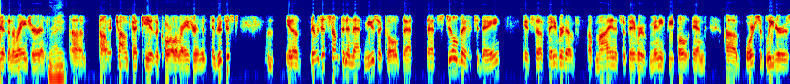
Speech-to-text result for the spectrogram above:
as an arranger, and Right. uh, Tom Fetke is a choral arranger, and, and there's just, you know, there was just something in that musical that that's still there today. It's a favorite of of mine. It's a favorite of many people, and uh, worship leaders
